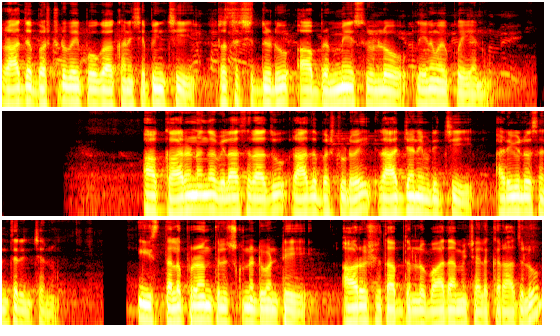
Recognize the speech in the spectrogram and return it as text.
రాజభ్రష్టుడిపై పోగా కని శపించి రససిద్ధుడు ఆ బ్రహ్మేశ్వరులో లీనమైపోయాను. ఆ కారణంగా విలాసరాజు రాజభ్రష్టుడిపై రాజ్యాన్ని విడిచి అడవిలో సంచరించాను. ఈ స్థల పురాణం తెలుసుకున్నటువంటి ఆరో శతాబ్దంలో బాదామి చాలక రాజులు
